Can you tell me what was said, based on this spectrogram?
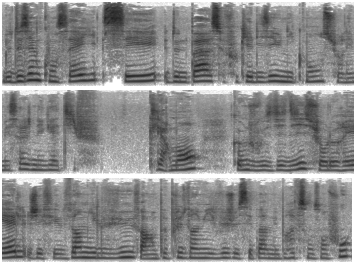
Le deuxième conseil, c'est de ne pas se focaliser uniquement sur les messages négatifs. Clairement, comme je vous ai dit, sur le réel, j'ai fait 20 000 vues, enfin un peu plus de 20 000 vues, je sais pas, mais bref, on s'en fout.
